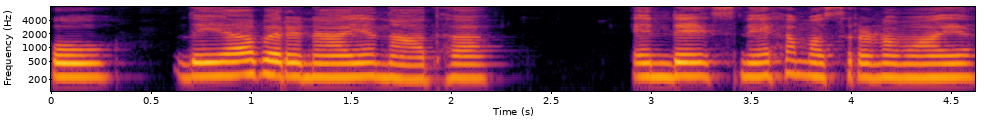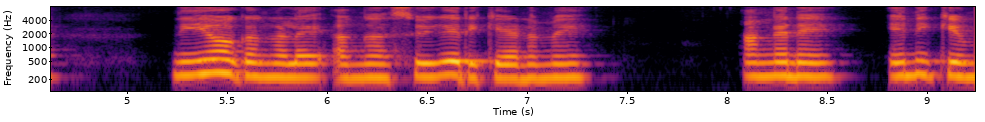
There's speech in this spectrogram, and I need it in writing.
ഓ ദയാപരനായ നാഥ എന്റെ സ്നേഹമസൃണമായ നിയോഗങ്ങളെ അങ്ങ് സ്വീകരിക്കണമേ. അങ്ങനെ എനിക്കും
